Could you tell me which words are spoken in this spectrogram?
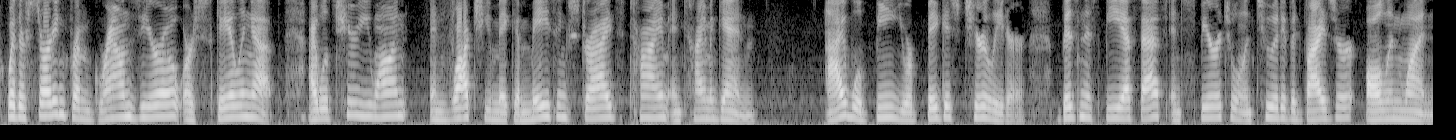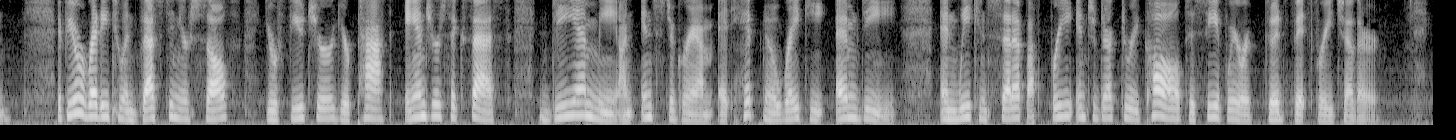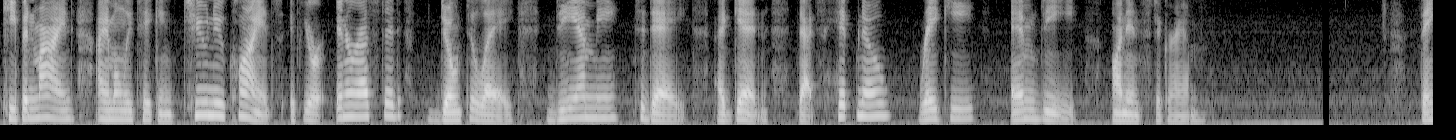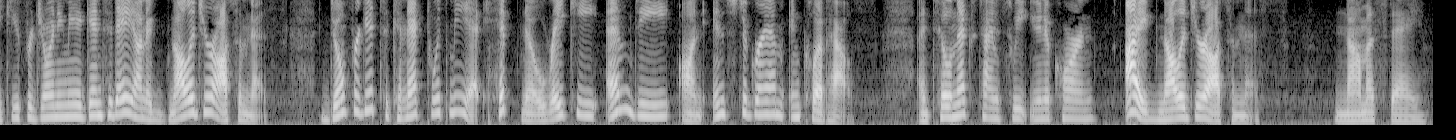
Whether starting from ground zero or scaling up, I will cheer you on and watch you make amazing strides time and time again. I will be your biggest cheerleader, business BFF, and spiritual intuitive advisor all in one. If you are ready to invest in yourself, your future, your path, and your success, DM me on Instagram at HypnoReikiMD and we can set up a free introductory call to see if we are a good fit for each other. Keep in mind, I am only taking two new clients. If you're interested, don't delay. DM me today. Again, that's Hypno Reiki MD on Instagram. Thank you for joining me again today on Acknowledge Your Awesomeness. Don't forget to connect with me at Hypno Reiki MD on Instagram and Clubhouse. Until next time, sweet unicorn, I acknowledge your awesomeness. Namaste.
